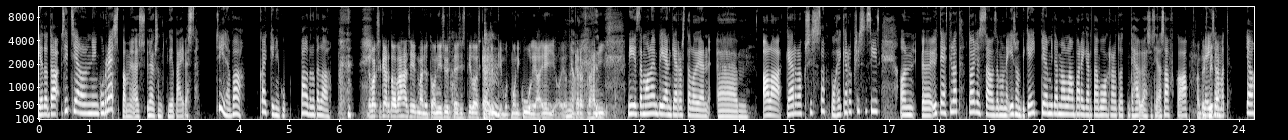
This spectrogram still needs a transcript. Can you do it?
Ja tota, sit siellä on niinku respa myös 9 tuntia päivässä. Siihen vaan. Kaikki niinku palvelu pelaa. Ja voiko kertoa vähän siitä, mä nyt on niissä yhteisissä tiloissa käynytkin, mutta moni kuulija ei ole, joten no. Kerroks vähän niistä. Niistä molempien kerrostalojen äm, alakerroksissa, pohjakerroksissa siis, on ö, yhteistilat. Toisessa on semmoinen isompi keittiö, mitä me ollaan pari kertaa vuokrailtu, että me tehdään yhdessä siellä safkaa. Anteeksi, ne mitä? Joo,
